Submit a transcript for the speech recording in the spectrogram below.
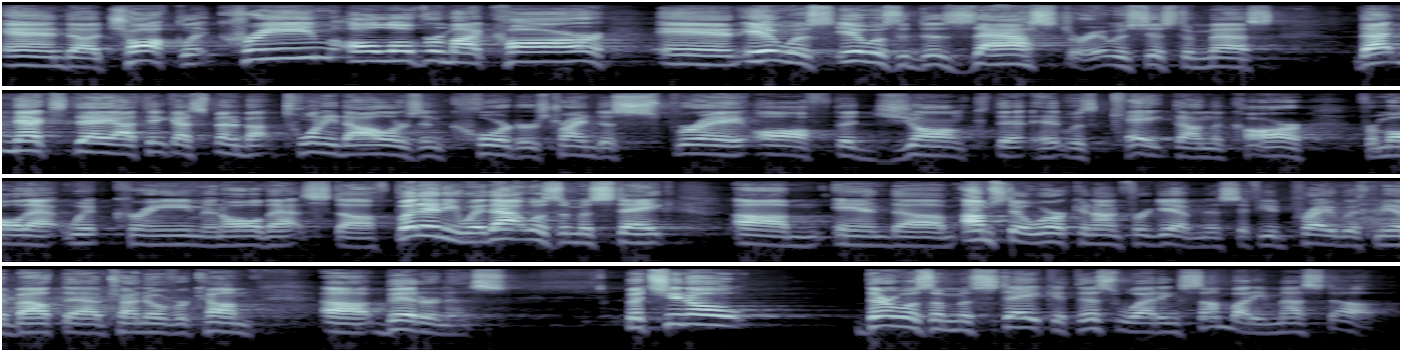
and uh, chocolate cream all over my car and it was it was a disaster. It was just a mess. That next day i think i spent about $20 in quarters trying to spray off the junk that it was caked on the car from all that whipped cream and all that stuff. But anyway that was a mistake. Um, and um, i'm still working on forgiveness if you'd pray with me about that. I'm trying to overcome uh, bitterness. But you know, there was a mistake at this wedding. Somebody messed up.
